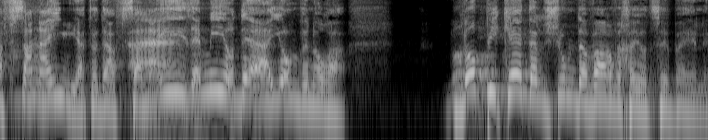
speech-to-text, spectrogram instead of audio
אפסנאי, אתה יודע, אפסנאי זה מי יודע איום ונורא. לא פיקד על שום דבר וכיוצא באלה.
